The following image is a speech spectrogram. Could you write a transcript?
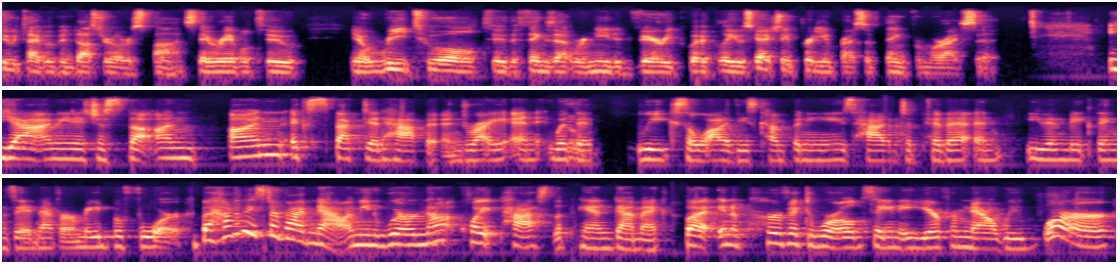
ii type of industrial response. They were able to you know retool to the things that were needed very quickly. It was actually a pretty impressive thing from where i sit. Yeah i mean it's just the un, unexpected happened right? And within weeks, a lot of these companies had to pivot and even make things they had never made before. But how do they survive now? I mean, we're not quite past the pandemic, but in a perfect world, say in a year from now, we were.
